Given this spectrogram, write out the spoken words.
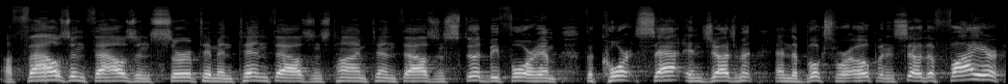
A thousand thousands served him, and ten thousands time ten thousand stood before him. The court sat in judgment, and the books were open. And so the fire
